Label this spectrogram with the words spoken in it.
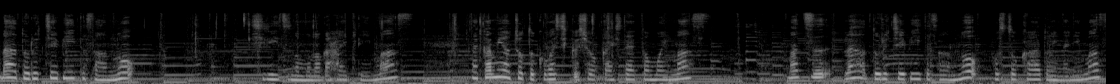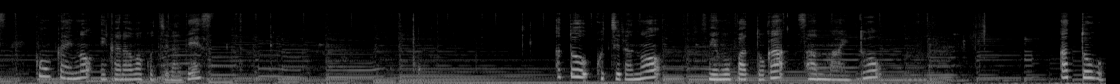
ラ・ドルチェビータさんのシリーズのものが入っています。中身をちょっと詳しく紹介したいと思います。まずラ・ドルチェビータさんのポストカードになります。今回の絵柄はこちらです。あとこちらのメモパッドが3枚とあと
